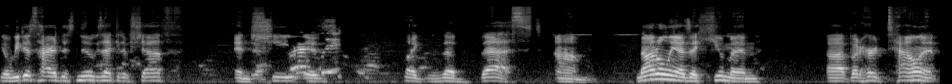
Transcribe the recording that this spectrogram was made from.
you know, we just hired this new executive chef, and Yeah. she is like the best. Um, not only as a human, uh, but her talent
